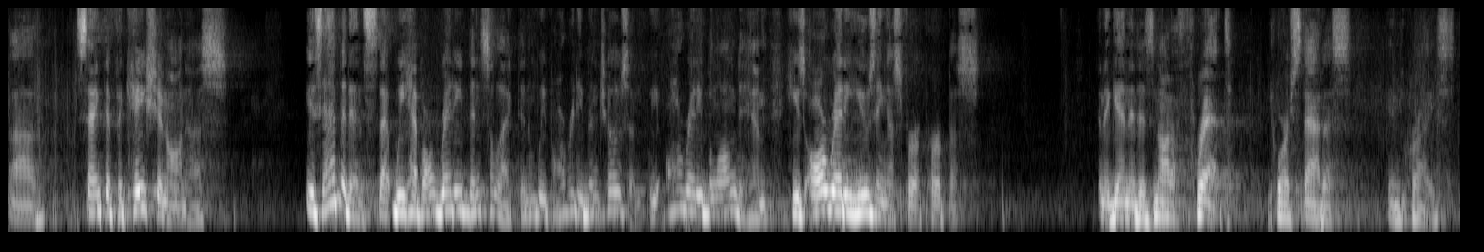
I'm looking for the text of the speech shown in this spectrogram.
uh, sanctification on us is evidence that we have already been selected and we've already been chosen. We already belong to Him. He's already using us for a purpose. And again, it is not a threat to our status in Christ.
